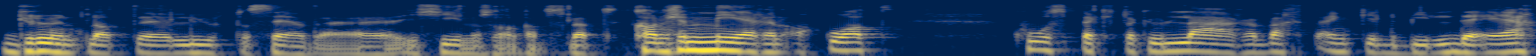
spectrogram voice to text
grunnen til at det er lurt å se det i kinosal, rett og slett. Kanskje mer enn akkurat hvor spektakulære hvert enkelt bilde er.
